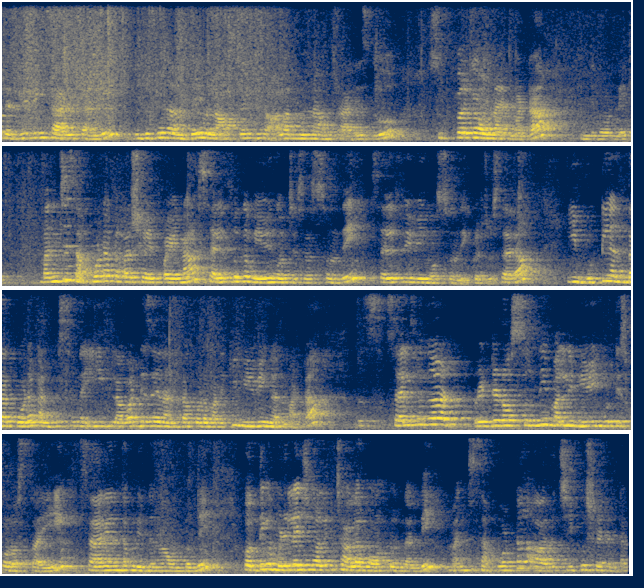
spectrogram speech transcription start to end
థ్రెడ్ వీవింగ్ శారీస్ అండి. ఇది కూడా అంతే. లాస్ట్ టైం చాలా ఉన్నాము శారీస్ సూపర్గా ఉన్నాయన్నమాట. ఇదిగోండి. మంచి సపోటా కలర్ షేడ్ పైన సెల్ఫ్గా వీవింగ్ వచ్చేసేస్తుంది. సెల్ఫ్ వీవింగ్ వస్తుంది. ఇక్కడ చూసారా? ఈ బుట్టి అంతా కూడా కనిపిస్తుంది ఈ ఫ్లవర్ డిజైన్ అంతా కూడా మనకి వీవింగ్ అనమాట సెల్ఫ్గా ప్రింటెడ్ వస్తుంది మళ్ళీ వీవింగ్ బుట్టీస్ కూడా వస్తాయి. శారీ అంతా కూడా విధంగా ఉంటుంది. కొద్దిగా మిడిల్ ఏజ్ వాళ్ళకి చాలా బాగుంటుందండి. మంచి సపోర్ట్ ఆరు చీకు షేడ్ అంటే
